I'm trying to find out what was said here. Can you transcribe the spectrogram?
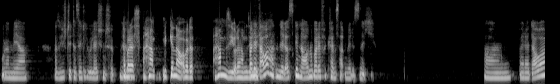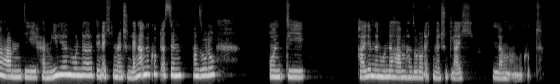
oder mehr. Also hier steht tatsächlich Relationship. Mehr. Aber das haben, genau, aber das haben Sie oder haben Sie Bei nicht? der Dauer hatten wir das, genau, nur bei der Frequenz hatten wir das nicht. Ähm, bei der Dauer haben die Familienhunde den echten Menschen länger angeguckt als den Han Solo. Und die freilebenden Hunde haben Han Solo und echten Menschen gleich lang angeguckt.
